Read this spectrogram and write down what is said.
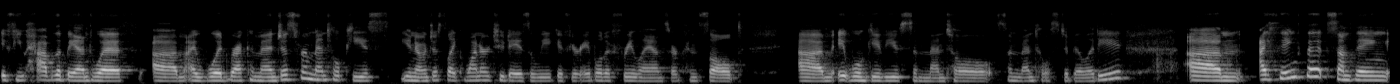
if you have the bandwidth, um, I would recommend just for mental peace, you know, just like one or two days a week, if you're able to freelance or consult, um, it will give you some mental some mental stability. Um, I think that something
